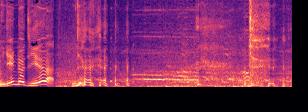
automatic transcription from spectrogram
Ninguém me deu dinheiro?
